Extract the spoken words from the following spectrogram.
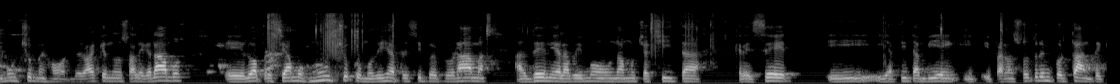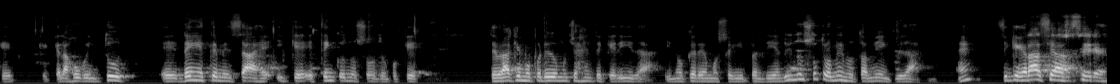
mucho mejor. De verdad que nos alegramos, lo apreciamos mucho. Como dije al principio del programa, Aldenia la vimos una muchachita crecer y, a ti también. Y, para nosotros es importante que, que la juventud eh, den este mensaje y que estén con nosotros, porque de verdad que hemos perdido mucha gente querida y no queremos seguir perdiendo. Y nosotros mismos también cuidarnos. ¿eh? Así que gracias es.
